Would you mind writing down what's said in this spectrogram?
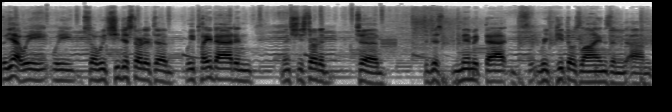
So yeah, we we so we she just started to we played that and then she started to to just mimic that, repeat those lines, and um,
